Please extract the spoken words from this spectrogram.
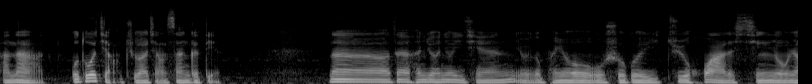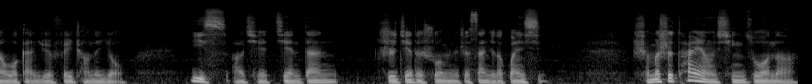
啊，那不多讲，主要讲三个点。那在很久很久以前，有一个朋友说过一句话的形容，让我感觉非常的有意思，而且简单直接的说明了这三者的关系。什么是太阳星座呢？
